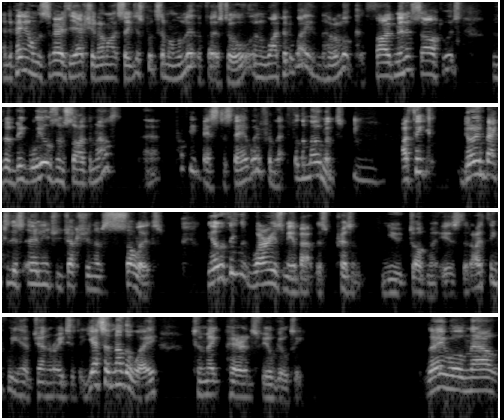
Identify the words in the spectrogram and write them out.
And depending on the severity of the action, I might say just put some on the lip first of all and wipe it away and have a look. Five minutes afterwards, the big wheals inside the mouth, uh, probably best to stay away from that for the moment. Mm. I think going back to this early introduction of solids, the other thing that worries me about this present new dogma is that I think we have generated yet another way to make parents feel guilty. They will now,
